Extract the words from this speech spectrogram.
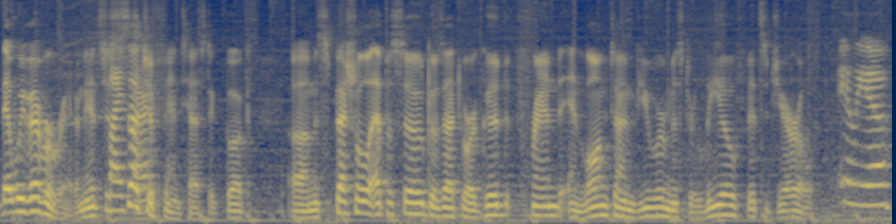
that we've ever read. I mean, it's just By such far. a fantastic book. Um, a special episode goes out to our good friend and longtime viewer, Mr. Leo Fitzgerald. hey, Leo.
